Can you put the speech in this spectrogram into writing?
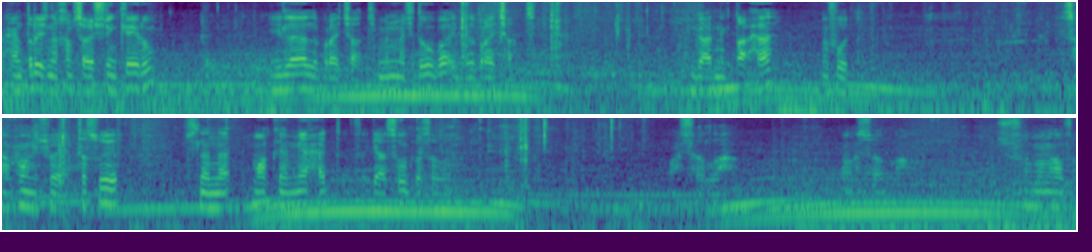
الحين طريقنا 25 كيلو إلى البريتشات من مجذوبة إلى البريتشات. قاعد نقطعها نفود سامحوني شوي التصوير بس لأن ماكو يمي أحد فقاعد أسوق وأصور. ما شاء الله. ما شاء الله. شوف المناظر.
